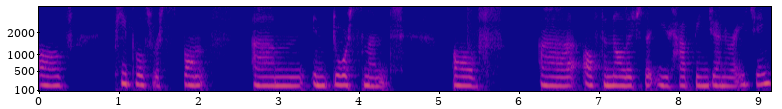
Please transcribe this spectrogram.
of people's response, um, endorsement of uh, of the knowledge that you have been generating.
